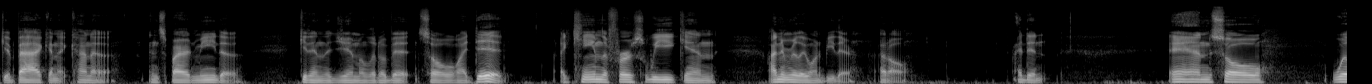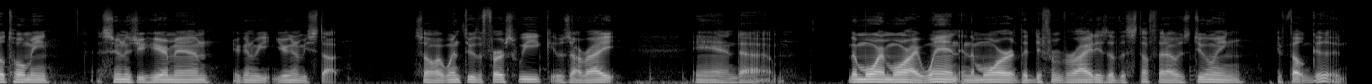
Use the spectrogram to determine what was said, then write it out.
get back, and it kind of inspired me to get in the gym a little bit. So I did. I came the first week, and I didn't really want to be there at all. I didn't. And so Will told me, as soon as you're here, man, you're gonna be you're gonna be stuck. So I went through the first week. It was all right, and um, the more and more I went, and the more the different varieties of the stuff that I was doing, it felt good.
